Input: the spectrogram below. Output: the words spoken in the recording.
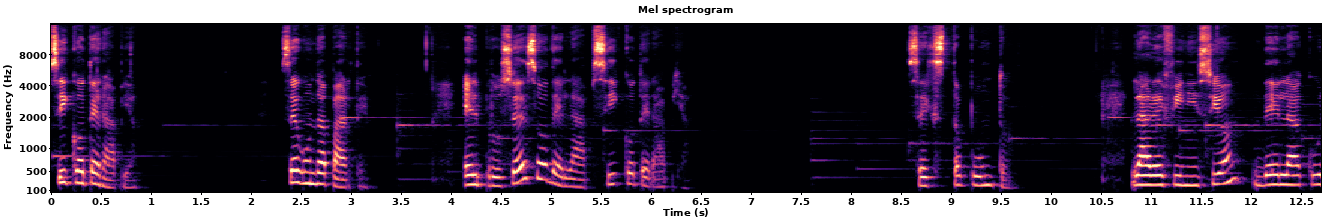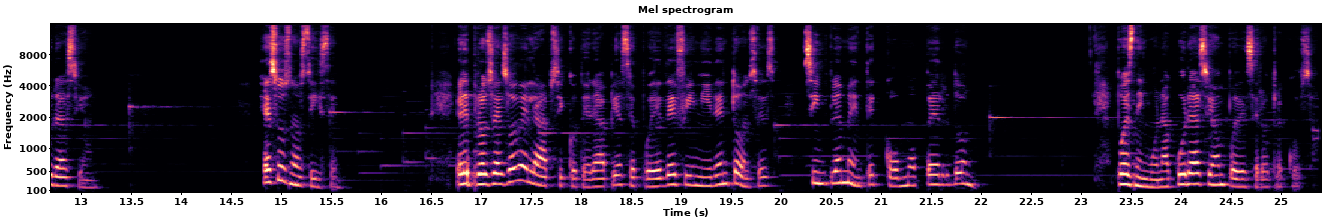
Psicoterapia. Segunda parte. El proceso de la psicoterapia. Sexto punto. La definición de la curación. Jesús nos dice, el proceso de la psicoterapia se puede definir entonces simplemente como perdón, pues ninguna curación puede ser otra cosa.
